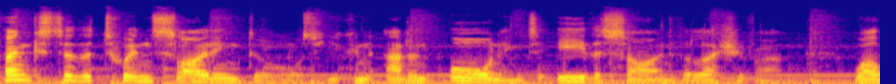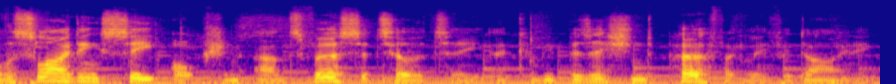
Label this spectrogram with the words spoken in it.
Thanks to the twin sliding doors, you can add an awning to either side of the leisure van, while the sliding seat option adds versatility and can be positioned perfectly for dining.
